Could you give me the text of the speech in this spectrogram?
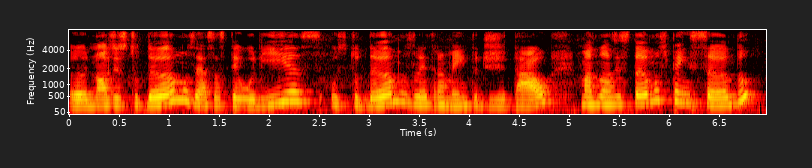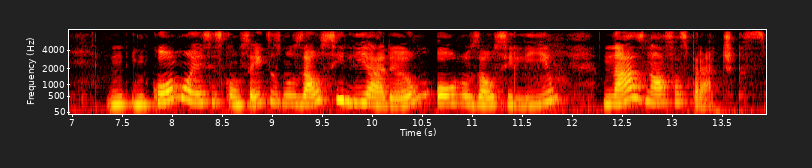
Ah, nós estudamos essas teorias, estudamos letramento digital, mas nós estamos pensando em, em como esses conceitos nos auxiliarão ou nos auxiliam nas nossas práticas.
